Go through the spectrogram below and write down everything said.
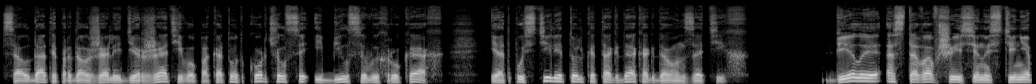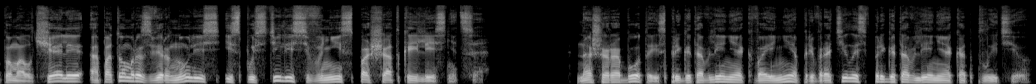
Солдаты продолжали держать его, пока тот корчился и бился в их руках, и отпустили только тогда, когда он затих. Белые, остававшиеся на стене, помолчали, а потом развернулись и спустились вниз по шаткой лестнице. Наша работа из приготовления к войне превратилась в приготовление к отплытию.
